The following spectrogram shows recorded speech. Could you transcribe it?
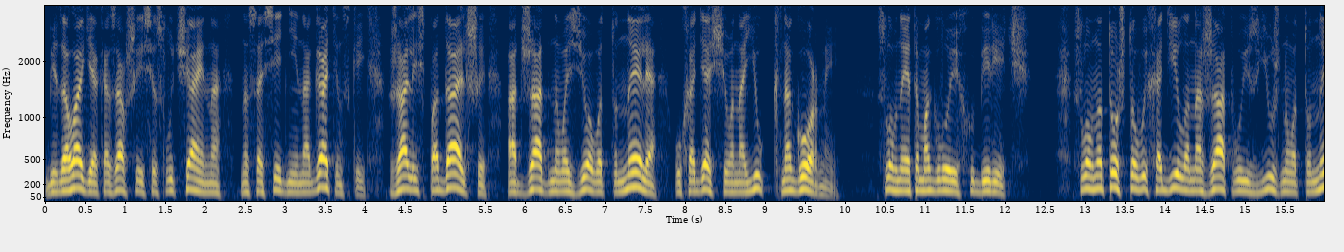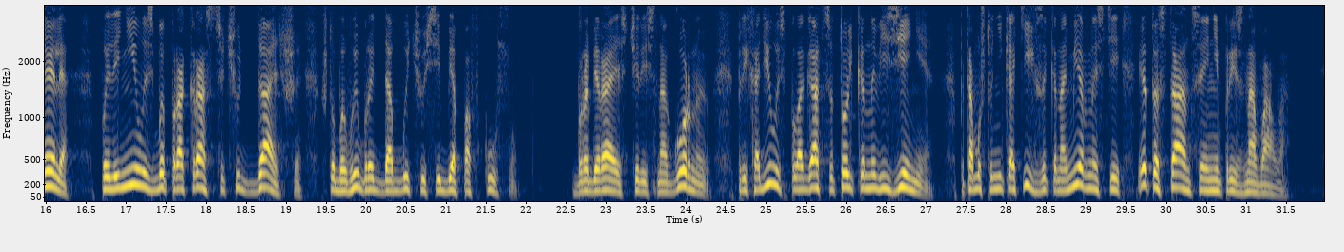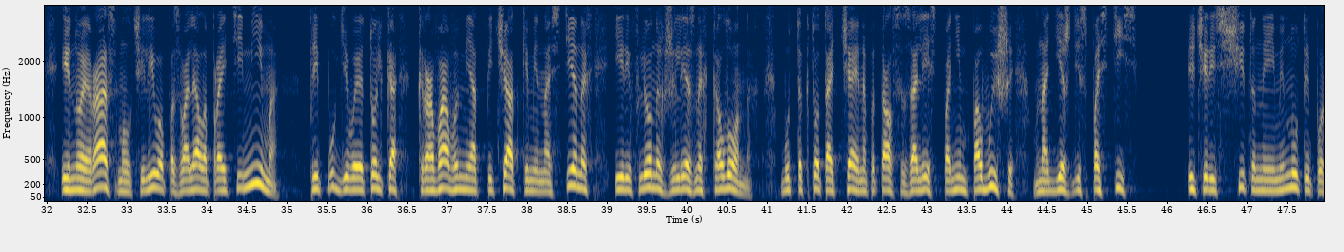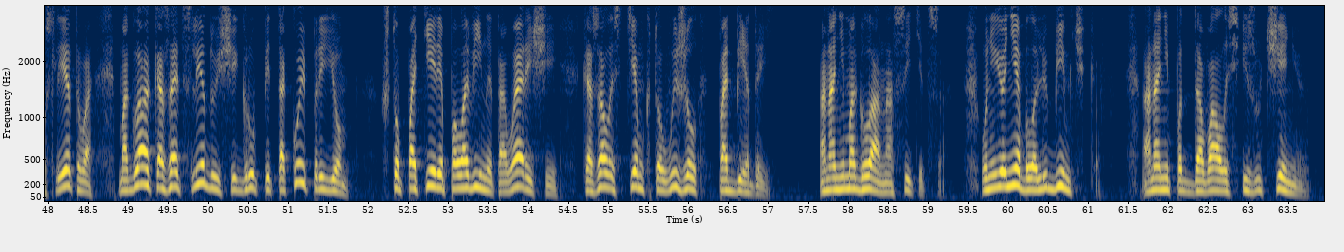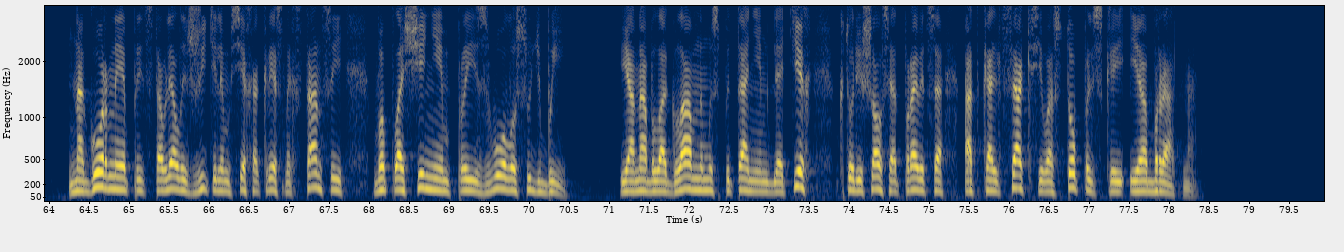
Бедолаги, оказавшиеся случайно на соседней Нагатинской, жались подальше от жадного зева туннеля, уходящего на юг к Нагорной, словно это могло их уберечь. Словно то, что выходило на жатву из южного туннеля, поленилось бы прокрасться чуть дальше, чтобы выбрать добычу себе по вкусу. Пробираясь через Нагорную, приходилось полагаться только на везение, потому что никаких закономерностей эта станция не признавала. Иной раз молчаливо позволяла пройти мимо, припугивая только кровавыми отпечатками на стенах и рифленых железных колоннах, будто кто-то отчаянно пытался залезть по ним повыше в надежде спастись и через считанные минуты после этого могла оказать следующей группе такой прием, что потеря половины товарищей казалась тем, кто выжил победой. Она не могла насытиться. У нее не было любимчиков. Она не поддавалась изучению. Нагорная представлялась жителям всех окрестных станций воплощением произвола судьбы. И она была главным испытанием для тех, кто решался отправиться от Кольца к Севастопольской и обратно.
